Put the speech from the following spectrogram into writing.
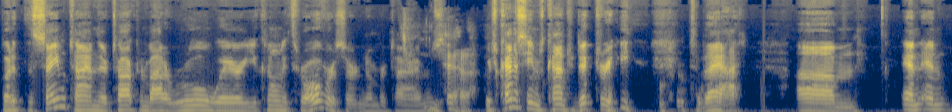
but at the same time, they're talking about a rule where you can only throw over a certain number of times, yeah. which kind of seems contradictory to that. Um, and and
